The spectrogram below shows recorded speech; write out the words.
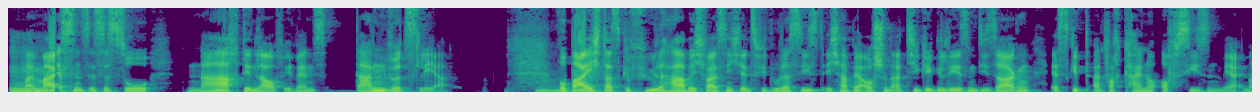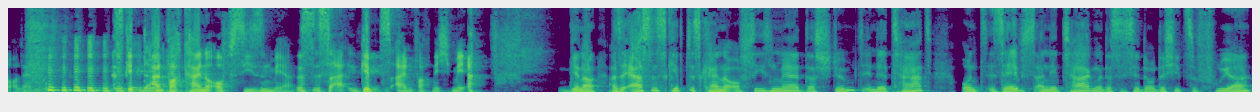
Mhm. Weil meistens ist es so, nach den Laufevents, dann wird's leer. Mhm. Wobei ich das Gefühl habe, ich weiß nicht, Jens, wie du das siehst, ich habe ja auch schon Artikel gelesen, die sagen, es gibt einfach keine Off-Season mehr in Orlando. es gibt einfach keine Off-Season mehr. Es ist, gibt's einfach nicht mehr. Genau. Also erstens gibt es keine Offseason mehr, das stimmt in der Tat. Und selbst an den Tagen, und das ist ja der Unterschied zu früher,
